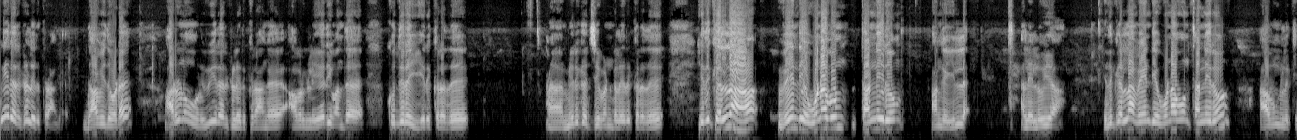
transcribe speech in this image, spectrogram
வீரர்கள் இருக்கிறாங்க. தாவிதோட அறுநூறு வீரர்கள் இருக்கிறாங்க. அவர்கள் ஏறி வந்த குதிரை இருக்கிறது மிருக ஜீவன்கள் இருக்கிறது. இதுக்கெல்லாம் வேண்டிய உணவும் தண்ணீரும் அங்க இல்லை. அல்ல லூயா இதுக்கெல்லாம் வேண்டிய உணவும் தண்ணீரும் அவங்களுக்கு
